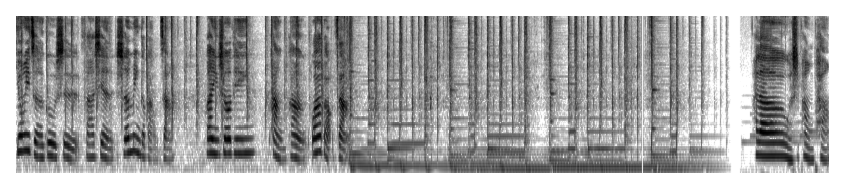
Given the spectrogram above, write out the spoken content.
用一则故事发现生命的宝藏，欢迎收听《胖胖挖宝藏》。Hello，我是胖胖。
